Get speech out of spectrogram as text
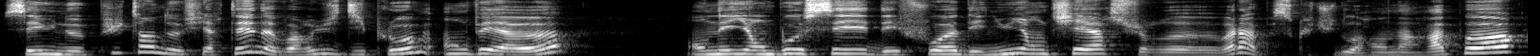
C'est une putain de fierté d'avoir eu ce diplôme en VAE, en ayant bossé des fois des nuits entières sur... Euh, voilà, parce que tu dois rendre un rapport,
